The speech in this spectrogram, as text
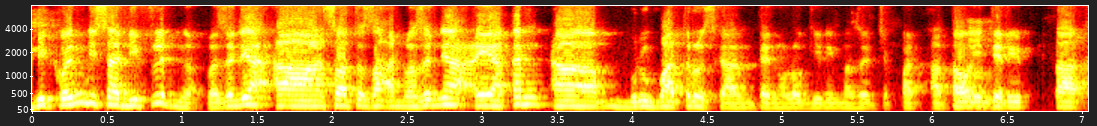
Bitcoin bisa di flip nggak? Maksudnya uh, suatu saat, maksudnya ya kan uh, berubah terus kan teknologi ini maksudnya cepat. Atau Hmm. Ethereum bisa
